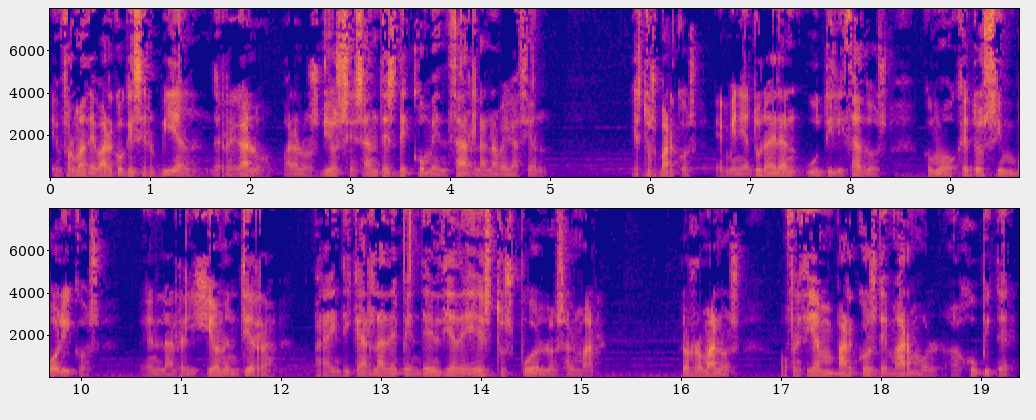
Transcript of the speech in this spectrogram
en forma de barco que servían de regalo para los dioses antes de comenzar la navegación. Estos barcos en miniatura eran utilizados como objetos simbólicos en la religión en tierra para indicar la dependencia de estos pueblos al mar. Los romanos ofrecían barcos de mármol a Júpiter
